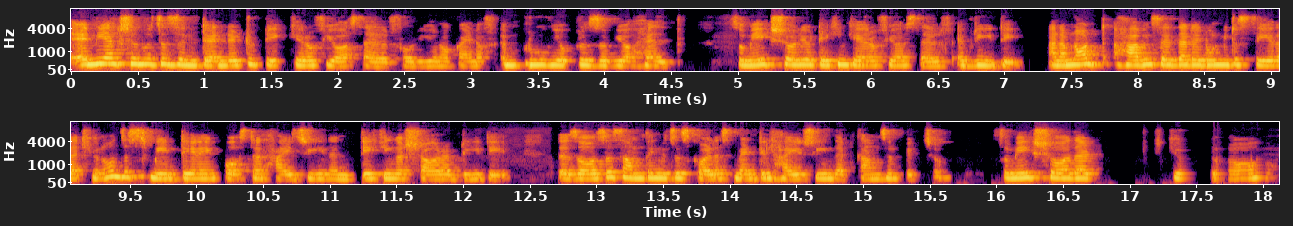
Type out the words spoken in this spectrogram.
any action which is intended to take care of yourself or you know kind of improve your preserve your health. So make sure you're taking care of yourself every day. And i'm not having said that i don't need to say that you know just maintaining personal hygiene and taking a shower every day. There's also something which is called as mental hygiene that comes in picture. So make sure that you know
